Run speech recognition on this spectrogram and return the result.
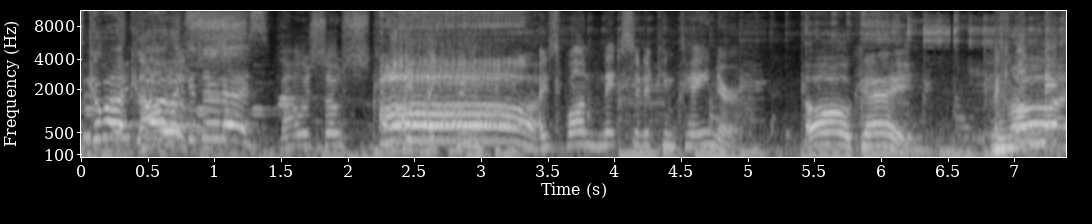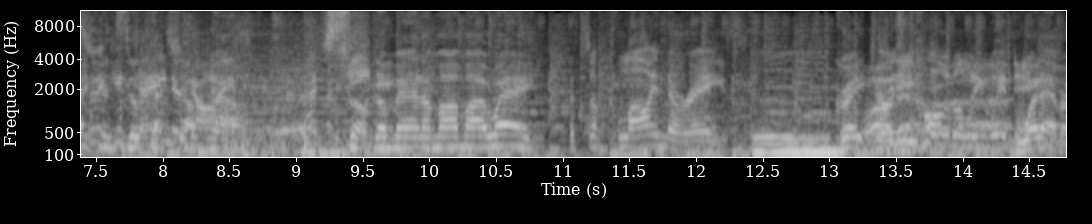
Yes! Come on, come on, I can do this! That was so stupid. Oh! I. I spawned next to the container. Oh, Okay. I Oh, spawned ah, I next to can the still catch container, up guys. now. That's Sucker cheating. man, I'm on my way. That's a flaw in the race. Great, Well, Jody. He's totally winning. Whatever.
